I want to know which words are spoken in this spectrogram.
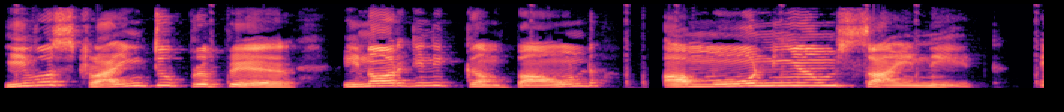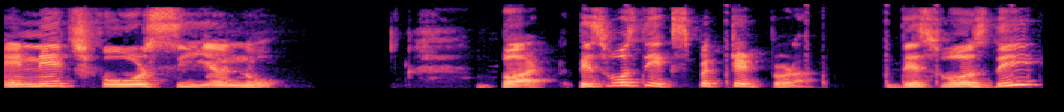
He was trying to prepare inorganic compound ammonium cyanate NH4CNO. But this was the expected product. This was the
